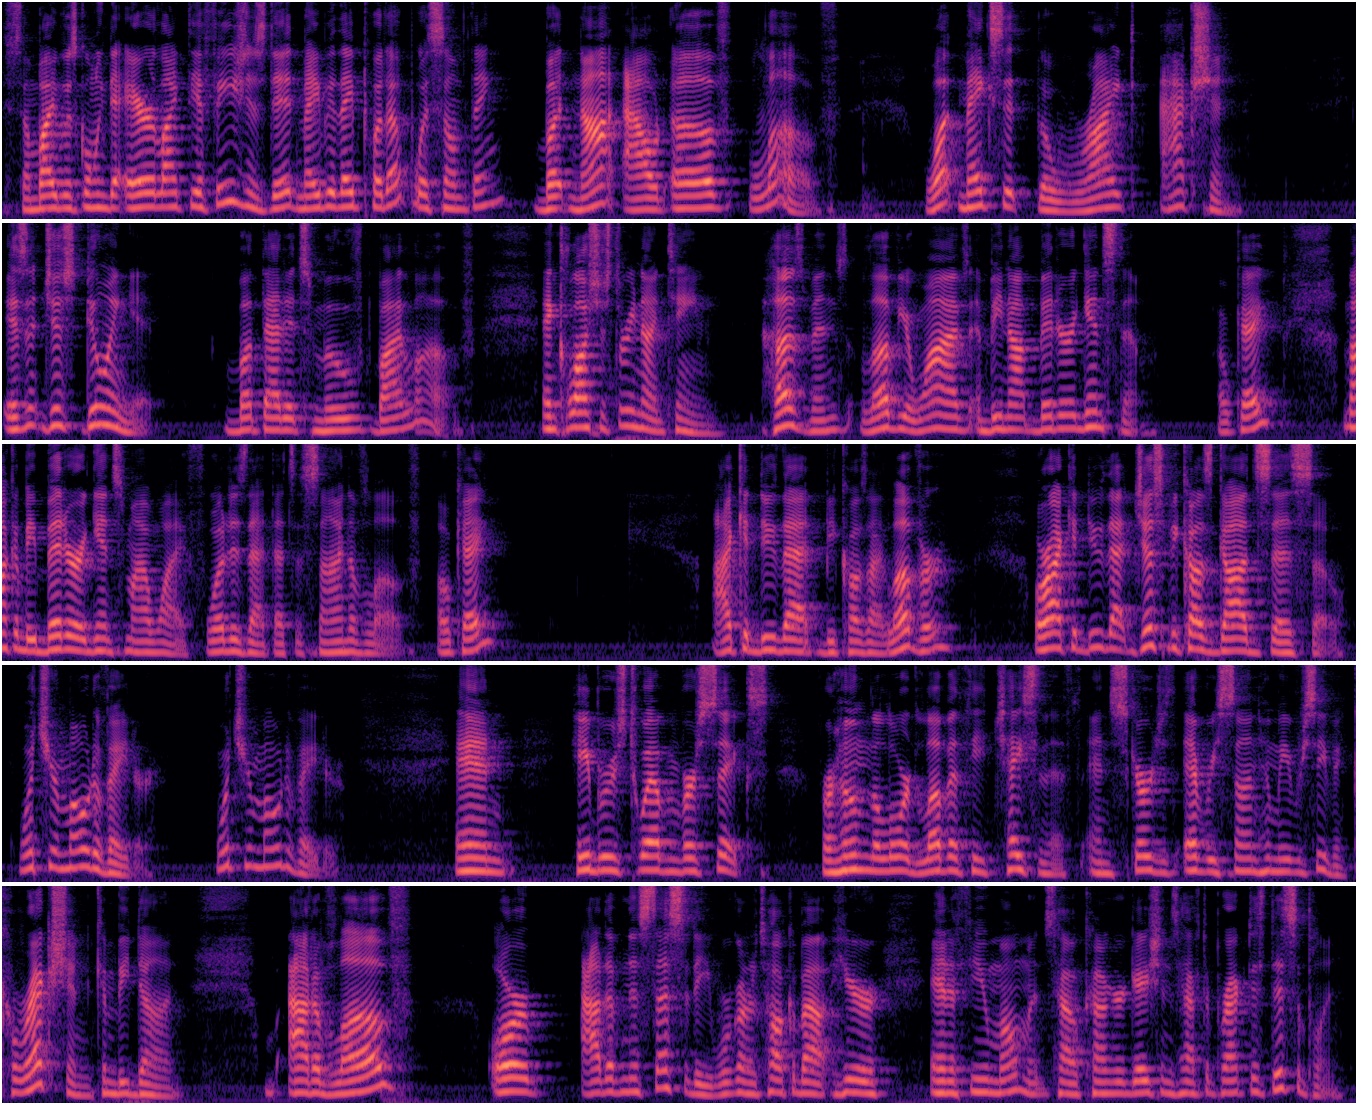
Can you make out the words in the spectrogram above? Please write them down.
if somebody was going to err like the Ephesians did, maybe they put up with something, but not out of love. What makes it the right action isn't just doing it, but that it's moved by love. In Colossians 3:19, husbands, love your wives and be not bitter against them. Okay? I'm not going to be bitter against my wife. What is that? That's a sign of love. Okay? I could do that because I love her, or I could do that just because God says so. What's your motivator? What's your motivator? And Hebrews 12 and verse 6 For whom the Lord loveth, he chasteneth, and scourgeth every son whom he receiveth. Correction can be done out of love or out of necessity. We're going to talk about here in a few moments how congregations have to practice discipline.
